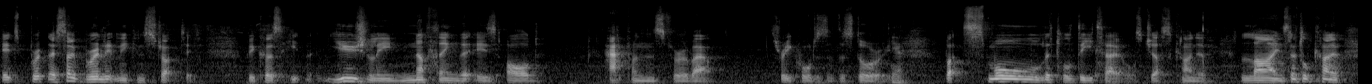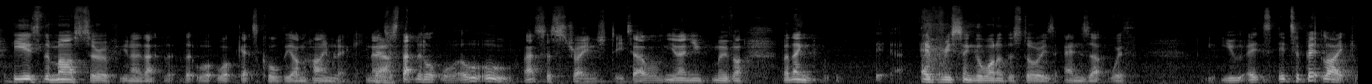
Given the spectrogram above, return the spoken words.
it's br- they're so brilliantly constructed because he, usually nothing that is odd happens for about three quarters of the story. Yeah. But small little details, just kind of lines, little kind of. He is the master of you know that, that, that what, what gets called the unheimlich. You know, Yeah. just that little. Oh, ooh, that's a strange detail. You know, and you move on. But then every single one of the stories ends up with you it's it's a bit like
